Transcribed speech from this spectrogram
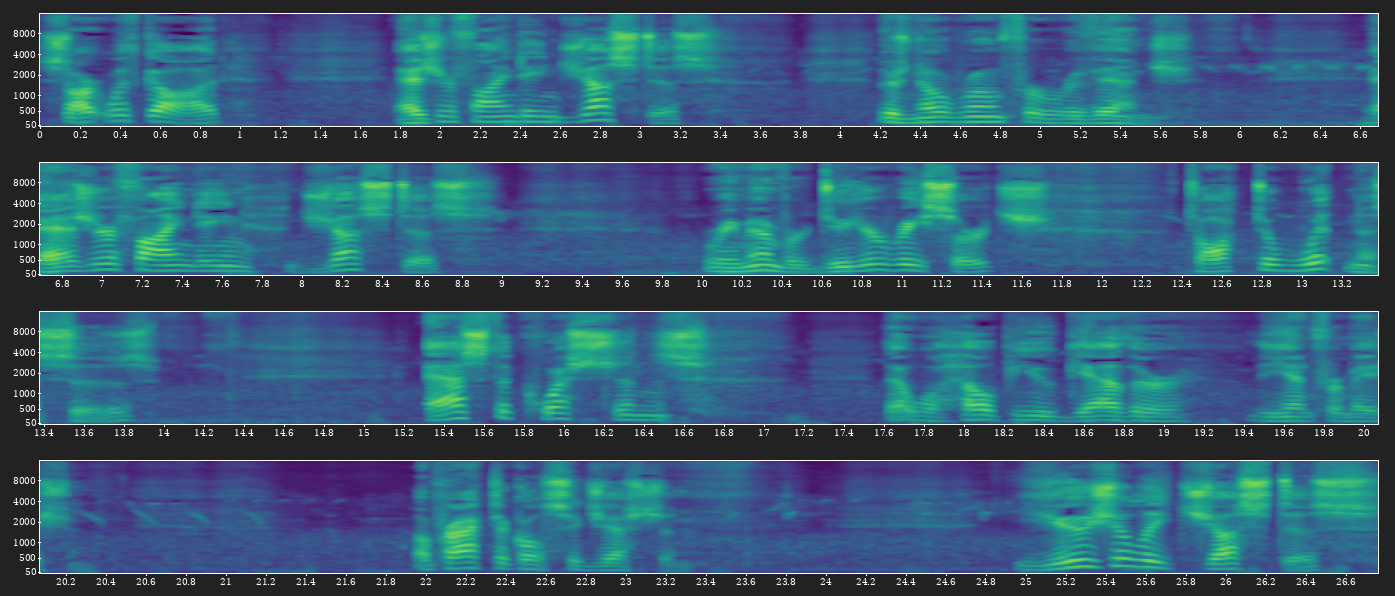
start with God. As you're finding justice, there's no room for revenge. As you're finding justice, remember, do your research, talk to witnesses, ask the questions that will help you gather the information. A practical suggestion. Usually, justice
